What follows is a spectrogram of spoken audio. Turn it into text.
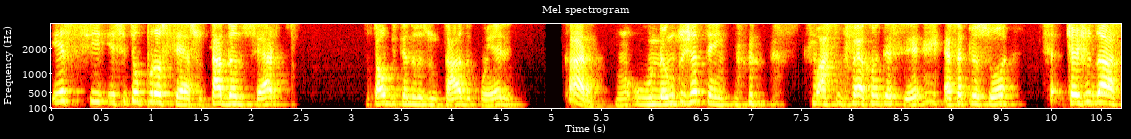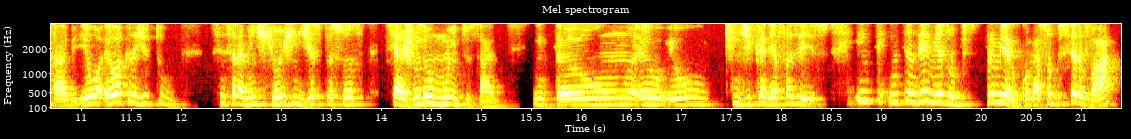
Esse, esse teu processo tá dando certo? Tu tá obtendo resultado com ele? Cara, o não tu já tem. o máximo que vai acontecer é essa pessoa te ajudar, sabe? Eu, eu acredito, sinceramente, que hoje em dia as pessoas se ajudam muito, sabe? Então, eu, eu te indicaria fazer isso. Ent entender mesmo, primeiro, começa a observar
